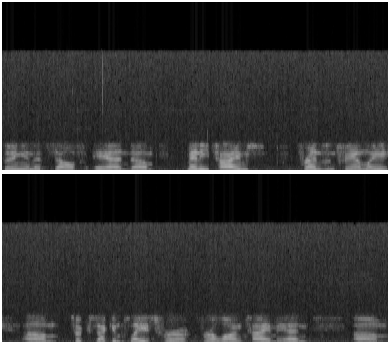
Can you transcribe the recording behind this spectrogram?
thing in itself. And um, many times, friends and family um, took second place for for a long time. And um,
